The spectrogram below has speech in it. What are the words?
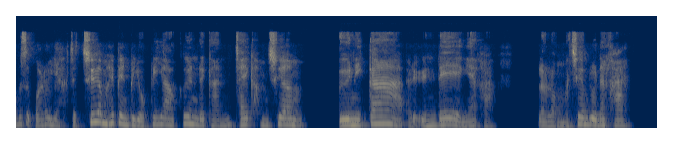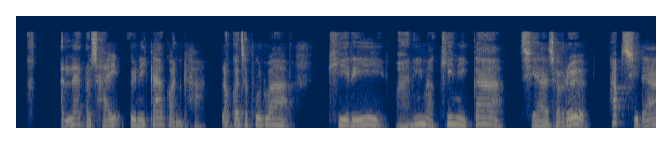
รู้สึกว่าเราอยากจะเชื่อมให้เป็นประโยคที่ยาวขึ้น โดยการใช้คำเชื่อมอืนิก้าหรืออึนเดอย่างเงี้ยค่ะ เราลองมาเชื่อมดูนะคะ อันแรกเราใช้อืนิก้าก่อนค่ะเราก็จะพูดว่าคิรีมานี่มาคินิก้าเชียร์เชอร์ทับชิดา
